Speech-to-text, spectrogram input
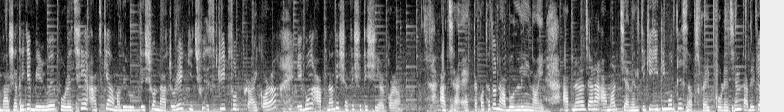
বাসা থেকে বের হয়ে পড়েছি। আজকে আমাদের উদ্দেশ্য নাটোরের কিছু স্ট্রিট ফুড ট্রাই করা এবং আপনাদের সাথে সেটি শেয়ার করা। আচ্ছা একটা কথা তো না বললেই নয়। আপনারা যারা আমার চ্যানেলটিকে ইতিমধ্যে সাবস্ক্রাইব করেছেন, তাদেরকে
